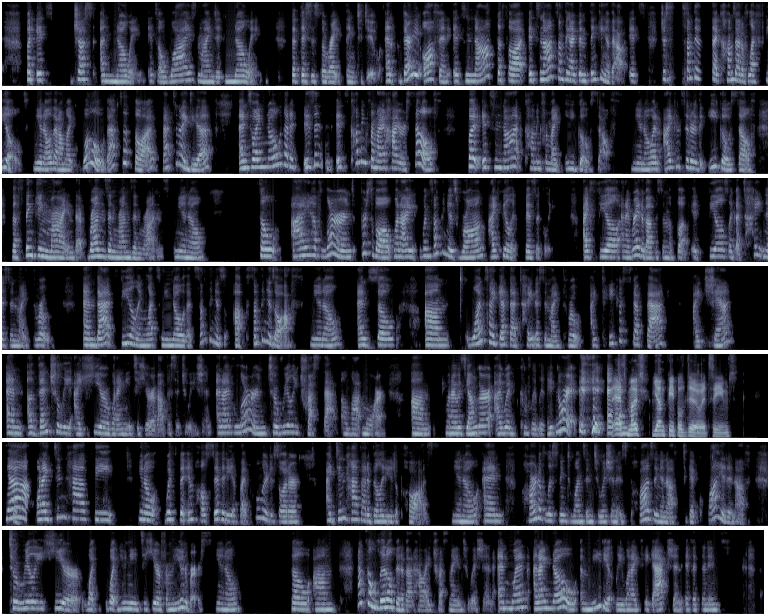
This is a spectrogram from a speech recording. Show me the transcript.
but it's just a knowing. It's a wise minded knowing that this is the right thing to do. And very often it's not the thought, it's not something I've been thinking about. It's just something that comes out of left field, you know, that I'm like, whoa, that's a thought, that's an idea. And so I know that it isn't, it's coming from my higher self, but it's not coming from my ego self, you know, and I consider the ego self the thinking mind that runs and runs and runs, you know so I have learned, first of all, when I when something is wrong, I feel it physically. I feel, and I write about this in the book, it feels like a tightness in my throat. And that feeling lets me know that something is up, something is off, you know? And so um, once I get that tightness in my throat, I take a step back, I chant, and eventually I hear what I need to hear about the situation. And I've learned to really trust that a lot more. Um, when I was younger, I would completely ignore it. and, As and, most young people do, it seems. Yeah. And I didn't have the, you know, with the impulsivity of bipolar disorder, I didn't have that ability to pause, you know, and part of listening to one's intuition is pausing enough to get quiet enough to really hear what what you need to hear from the universe you know? So um, that's a little bit about how i trust my intuition. And when and i know immediately when i take action if it's an in,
